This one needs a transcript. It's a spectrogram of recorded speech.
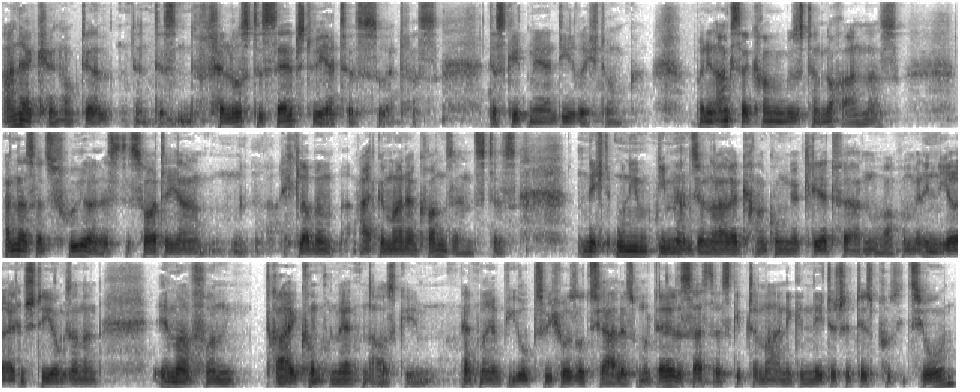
Anerkennung, der, des Verlust des Selbstwertes, so etwas. Das geht mehr in die Richtung. Bei den Angsterkrankungen ist es dann noch anders. Anders als früher ist es heute ja, ich glaube, allgemeiner Konsens, dass nicht unidimensionale Erkrankungen erklärt werden, auch in ihrer Entstehung, sondern immer von drei Komponenten ausgehen. Nennt man ja biopsychosoziales Modell. Das heißt, es gibt immer eine genetische Disposition,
